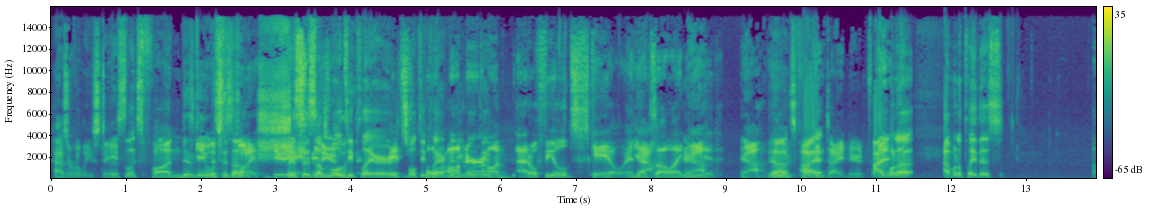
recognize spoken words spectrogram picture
has a release date. This looks fun. This game looks This is a- fun as shit. This is a Dude. multiplayer It's multiplayer for honor game. on battlefield scale, and Yeah, that's all I yeah. needed. yeah, Yeah, it looks fucking I- tight, dude. I I- wanna I wanna play this. Oh,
